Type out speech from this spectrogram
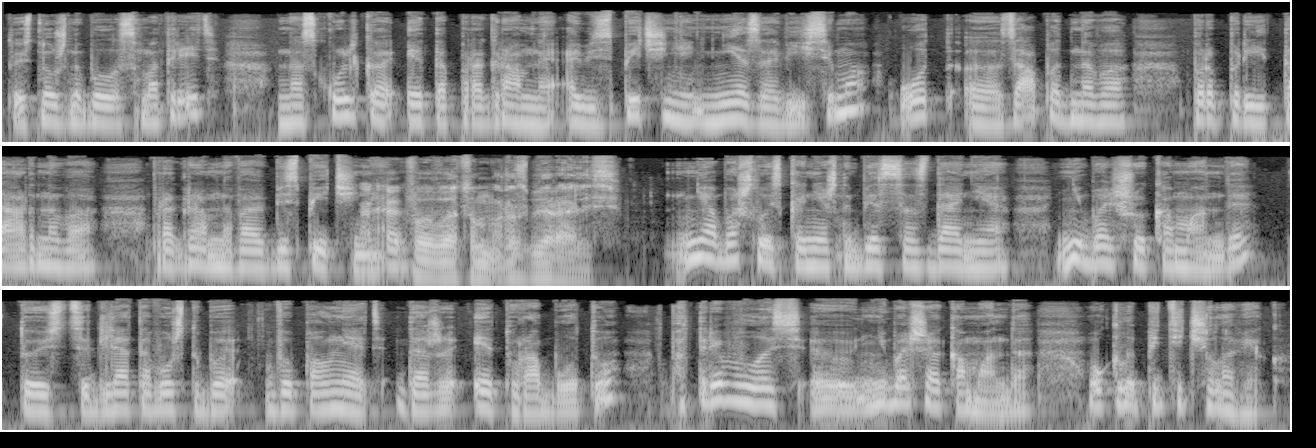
То есть нужно было смотреть, насколько это программное обеспечение независимо от э, западного проприетарного программного обеспечения. А как вы в этом разбирались? Не обошлось, конечно, без создания небольшой команды. То есть для того, чтобы выполнять даже эту работу, потребовалась э, небольшая команда, около пяти человек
